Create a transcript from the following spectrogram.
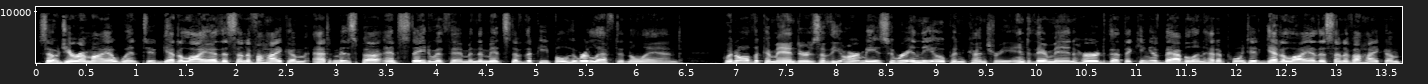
So Jeremiah went to Gedaliah the son of Ahikam at Mizpah, and stayed with him in the midst of the people who were left in the land. When all the commanders of the armies who were in the open country and their men heard that the king of Babylon had appointed Gedaliah the son of Ahikam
